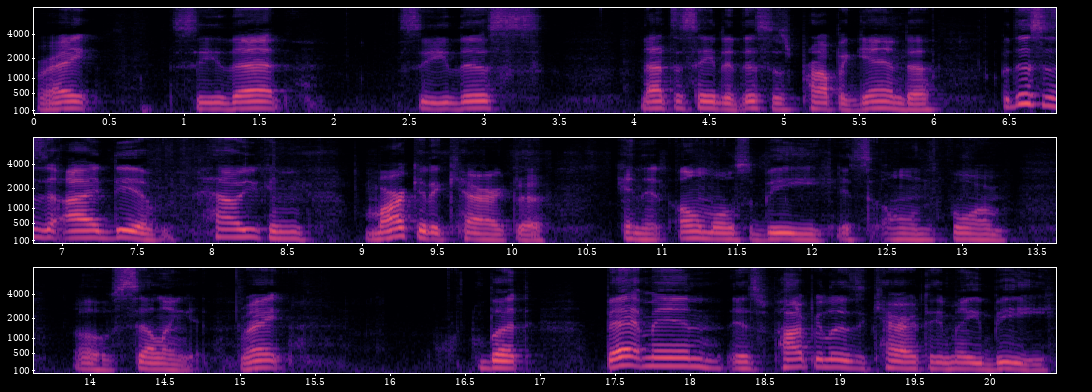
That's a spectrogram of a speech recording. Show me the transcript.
right? See that? See this? Not to say that this is propaganda, but this is the idea of how you can market a character and it almost be its own form of selling it, right? But Batman, as popular as a character may be,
